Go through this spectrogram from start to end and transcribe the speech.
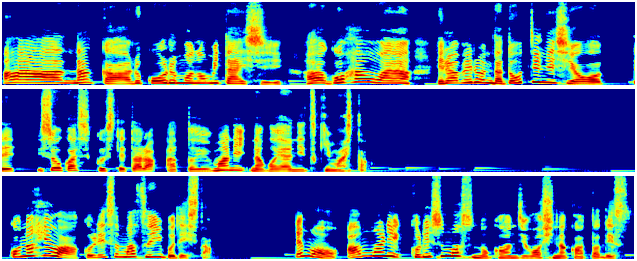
あー、なんかアルコールも飲みたいし、あー、ご飯は選べるんだ、どっちにしようって忙しくしてたら、あっという間に名古屋に着きました。この日はクリスマスイブでした。でも、あんまりクリスマスの感じはしなかったです。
